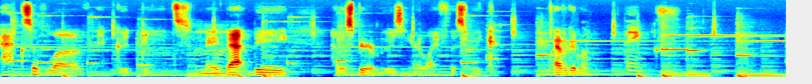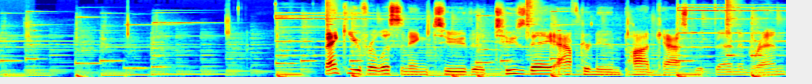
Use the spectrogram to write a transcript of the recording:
acts of love and good deeds. May Mm. that be how the Spirit moves in your life this week. Have a good one. Thanks. Thank you for listening to the Tuesday afternoon podcast with Ben and Ren.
